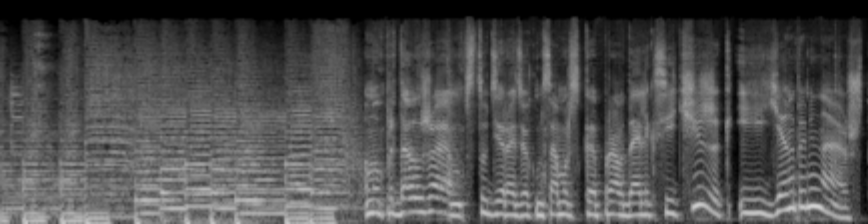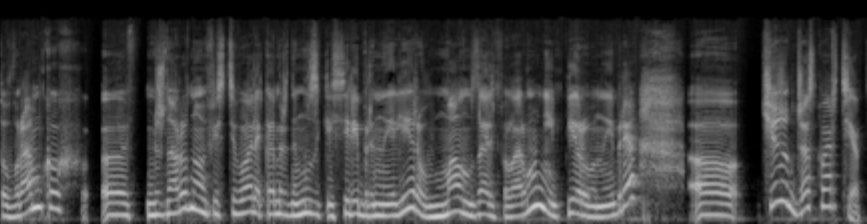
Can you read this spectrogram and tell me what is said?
Продолжаем в студии радио «Комсомольская правда» Алексей Чижик. И я напоминаю, что в рамках э, Международного фестиваля камерной музыки «Серебряная лира» в Малом зале филармонии 1 ноября э, Чижик джаз-квартет.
